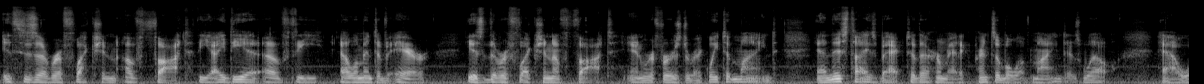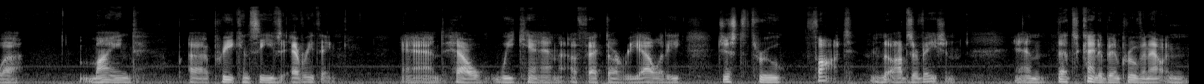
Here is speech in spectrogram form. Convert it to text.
This is a reflection of thought. The idea of the element of air is the reflection of thought and refers directly to mind. And this ties back to the Hermetic principle of mind as well. How uh, mind uh, preconceives everything and how we can affect our reality just through thought and observation. And that's kind of been proven out in,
